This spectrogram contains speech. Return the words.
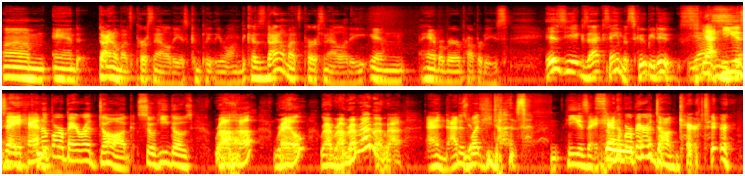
um, and Dynomutt's personality is completely wrong because Dynomutt's personality in Hanna Barbera properties is the exact same as Scooby Doo's. Yes. Yeah, he is a Hanna Barbera dog, so he goes rah rail rah rah rah rah rah, and that is yes. what he does. he is a so, Hanna Barbera dog character.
